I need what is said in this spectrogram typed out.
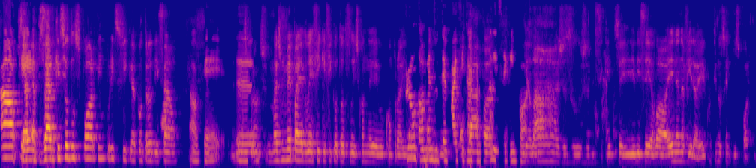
Ah, okay. apesar, apesar de que eu sou do Sporting, por isso fica a contradição. Ok. Mas, pronto, mas o meu pai é do Benfica e ficou todo feliz quando eu comprei. Pronto, ao menos o teu pai fica capa. Isso é que importa. E ele, ah, Jesus, não sei o que. Eu disse a ele, ó, ainda não virei, eu continuo sempre do Sporting.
